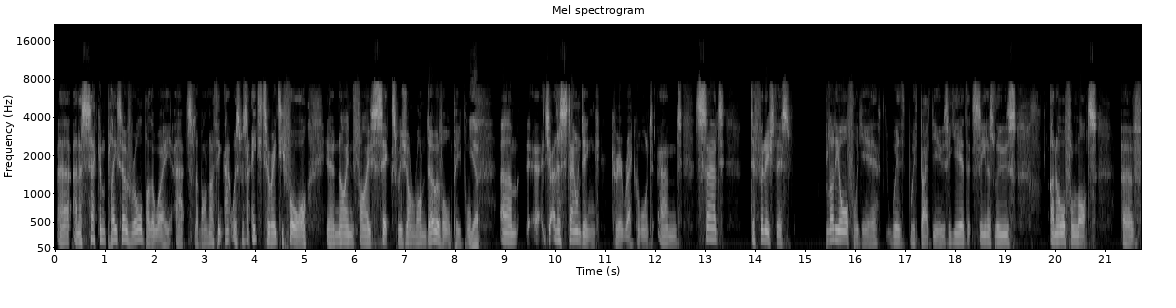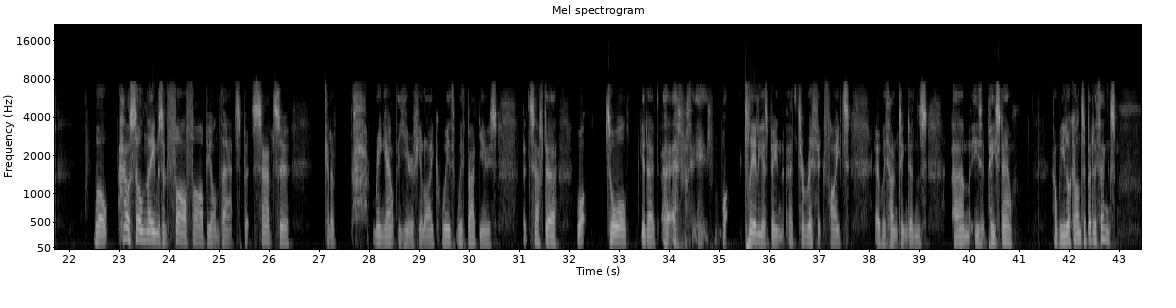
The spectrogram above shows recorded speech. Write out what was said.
Uh, and a second place overall, by the way, at Le Mans. I think that was was 82 or 84 in a 956 with Jean Rondeau of all people. Yep. Um, uh, an astounding career record and sad to finish this bloody awful year with with bad news. A year that's seen us lose an awful lot of, well, household names and far, far beyond that, but sad to kind of ring out the year, if you like, with, with bad news. But after what to all, you know, uh, what clearly has been a terrific fight uh, with Huntington's, um, he's at peace now. And we look on to better things.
